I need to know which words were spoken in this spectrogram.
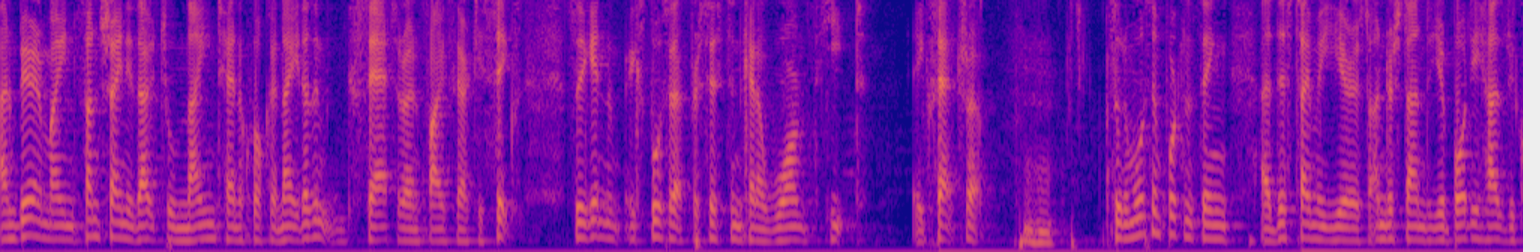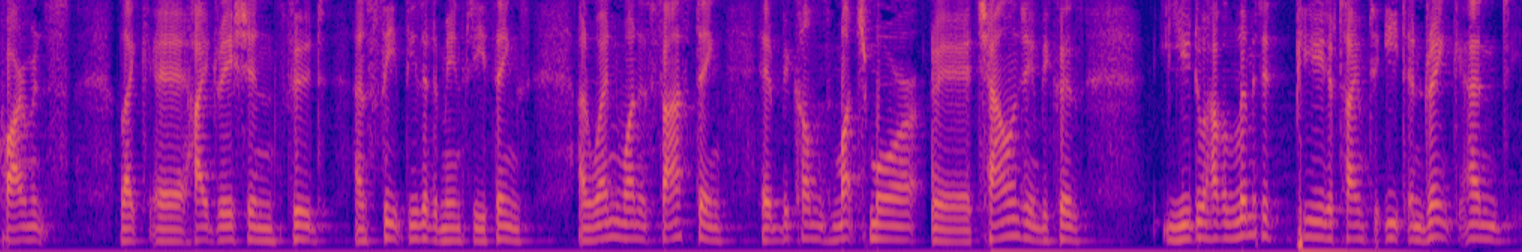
And bear in mind, sunshine is out till 9, 10 o'clock at night. It doesn't set around 5.36. So you're getting exposed to that persistent kind of warmth, heat, etc. Mm-hmm. So the most important thing at this time of year is to understand that your body has requirements like uh, hydration, food, and sleep. These are the main three things. And when one is fasting, it becomes much more uh, challenging because you do have a limited period of time to eat and drink, and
